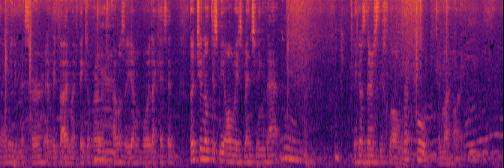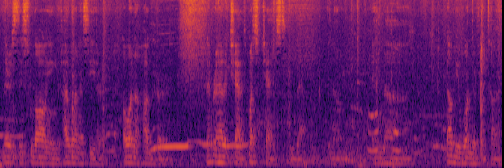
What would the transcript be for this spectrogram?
and I really miss her every time I think of her. Yeah. I was a young boy, like I said. Don't you notice me always mentioning that? Because there's this longing in my heart. There's this longing. I want to see her. I want to hug her. Never had a chance, much chance to do that, you know. And uh, that'll be a wonderful time.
